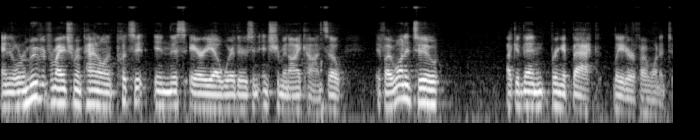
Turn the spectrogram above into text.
and it'll remove it from my instrument panel and puts it in this area where there's an instrument icon. So if I wanted to, I could then bring it back later if I wanted to.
